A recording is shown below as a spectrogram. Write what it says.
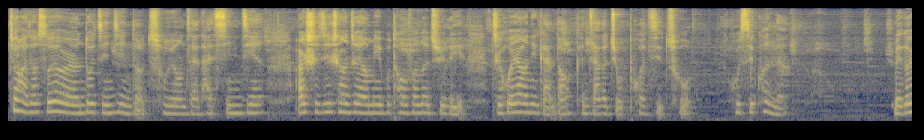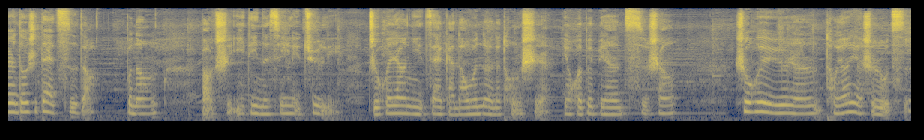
就好像所有人都紧紧地簇拥在他心间，而实际上这样密不透风的距离，只会让你感到更加的窘迫急促，呼吸困难。每个人都是带刺的，不能。保持一定的心理距离，只会让你在感到温暖的同时，也会被别人刺伤。受惠于人同样也是如此。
